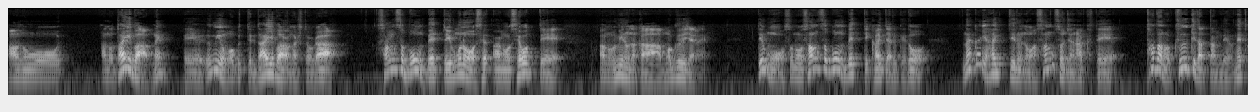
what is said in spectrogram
あのーあの、ダイバーのね、えー海を潜ってるダイバーの人が、酸素ボンベっていうものをせあの背負って、あの、海の中潜るじゃない。でも、その酸素ボンベって書いてあるけど、中に入ってるのは酸素じゃなくて、ただの空気だったんだよね、と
